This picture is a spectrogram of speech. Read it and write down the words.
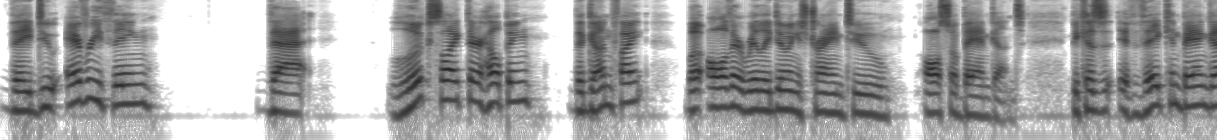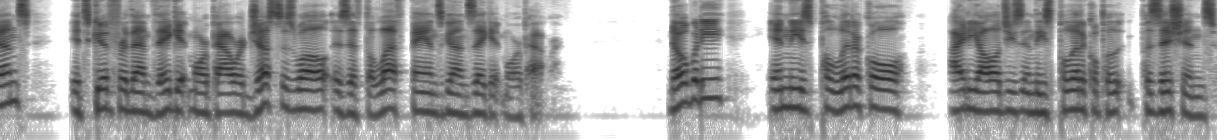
they do everything that looks like they're helping the gunfight, but all they're really doing is trying to also ban guns. Because if they can ban guns, it's good for them. They get more power just as well as if the left bans guns, they get more power. Nobody in these political ideologies and these political po- positions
